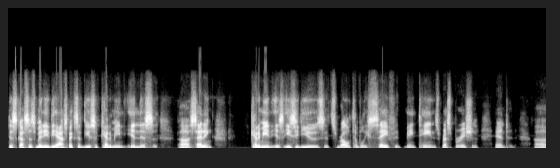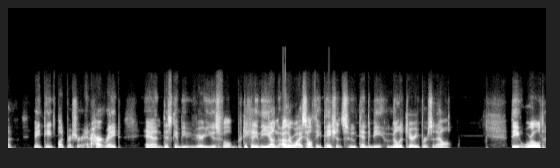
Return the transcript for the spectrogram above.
discusses many of the aspects of the use of ketamine in this uh, setting. Ketamine is easy to use, it's relatively safe, it maintains respiration and uh, maintains blood pressure and heart rate. And this can be very useful, particularly in the young, otherwise healthy patients who tend to be military personnel. The World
